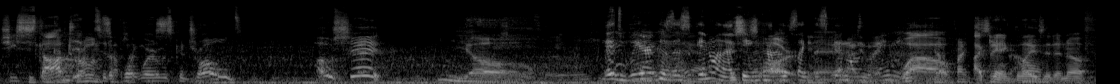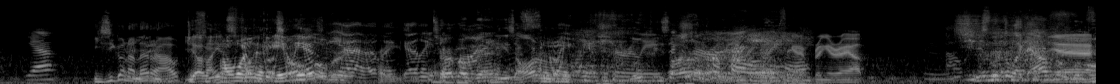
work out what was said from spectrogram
She stopped it to the point where it was controlled. Oh shit. Yo. It's weird because the skin on that This thing kind of looks like the skin on Rainy. Wow. I can't glaze it enough. yeah. Is he gonna let her out to Yo, fight? he has Oh, what, the alien? Yeah, like, I like Turbo line. Granny's arm. Surely. Luffy's arm. gotta bring it right out. She's looking like Alpha. Yeah.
